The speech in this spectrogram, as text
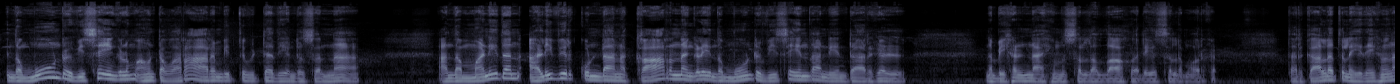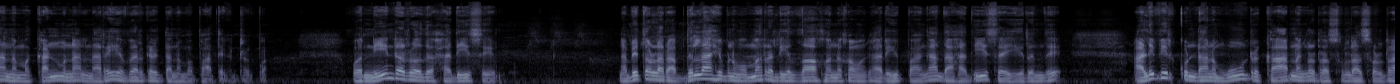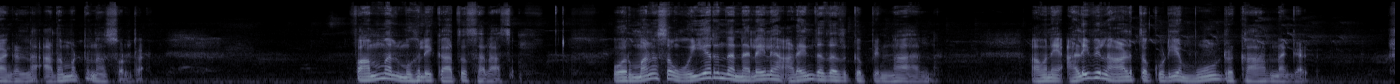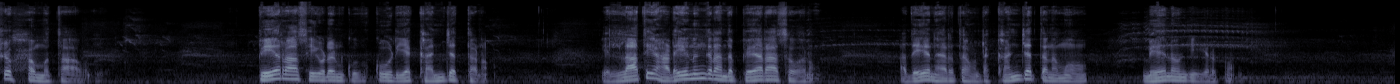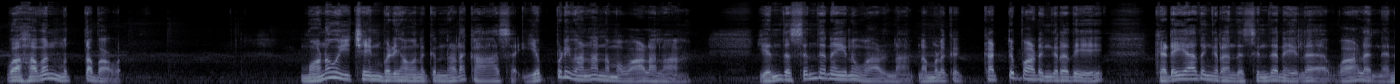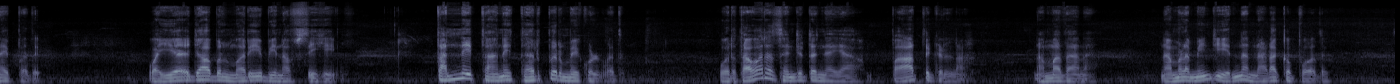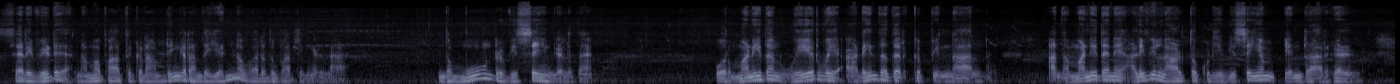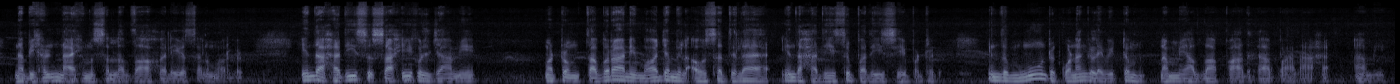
இந்த மூன்று விஷயங்களும் அவன்கிட்ட வர ஆரம்பித்து விட்டது என்று சொன்னால் அந்த மனிதன் அழிவிற்குண்டான காரணங்களை இந்த மூன்று விஷயம்தான் என்றார்கள் நபிகள் நாயகம் ஸல்லல்லாஹு அலைஹி அவர்கள். தற்காலத்தில் இதைகள்லாம் நம்ம கண் முன்னால் நிறைய பேர்கள்ட்ட நம்ம பார்த்துக்கிட்டு இருப்போம். ஒரு நீண்ட ரோது ஹதீஸு. நபித்தோழர் அப்துல்லாஹிபின் உமர் அலி அல்லாஹன்னு அவங்க அறிவிப்பாங்க அந்த ஹதீஸை இருந்து அழிவிற்குண்டான மூன்று காரணங்கள் ரசூல்லா சொல்கிறாங்கல்ல அதை மட்டும் நான் சொல்கிறேன் ஃபம்மல் முகலி காத்து சலாசு. ஒரு மனுஷன் உயர்ந்த நிலையில் அடைந்ததற்கு பின்னால் அவனை அழிவில் ஆழ்த்தக்கூடிய மூன்று காரணங்கள். ஷுஹமுத்தாவும் பேராசையுடன் கூடிய கஞ்சத்தனம். எல்லாத்தையும் அடையணுங்கிற அந்த பேராசை வரும். அதே நேரத்தில் அவன்கிட்ட கஞ்சத்தனமும் மேலோங்கி இருக்கும். வஹவன் முத்தபாவன். மனோ இச்சையின்படி அவனுக்கு நடக்க ஆசை. எப்படி வேணால் நம்ம வாழலாம். எந்த சிந்தனையிலும் வாழலாம். நம்மளுக்கு கட்டுப்பாடுங்கிறதே கிடையாதுங்கிற அந்த சிந்தனையில் வாழ நினைப்பது. வையஜாபுல் மரீபி நஃப்சிஹி தன்னைத்தானே தற்பெருமை கொள்வது. ஒரு தவறை செஞ்சுட்டேங்க ஐயா பார்த்துக்கலாம். நம்ம தானே நம்மளை மிஞ்சி என்ன நடக்க போகுது? சரி விடு நம்ம பார்த்துக்கலாம் அப்படிங்கிற அந்த எண்ணம் வருது பார்த்தீங்களா? இந்த மூன்று விஷயங்கள் தான். ஒரு மனிதன் உயர்வை அடைந்ததற்கு பின்னால் அந்த மனிதனை அழிவில் ஆழ்த்தக்கூடிய விஷயம் என்றார்கள் நபிகள் நாயகம் ஸல்லல்லாஹு அலைஹி வஸல்லம் அவர்கள். இந்த ஹதீஸு சஹீஹுல் ஜாமி மற்றும் தபுரானி மோஜமில் அவுசத்தில் இந்த ஹதீஸு பதிவு செய்யப்பட்டிருக்கு இந்த மூன்று குணங்களை விட்டும் நம்மை அல்லாஹ் பாதுகாப்பானாக. ஆமீன்.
